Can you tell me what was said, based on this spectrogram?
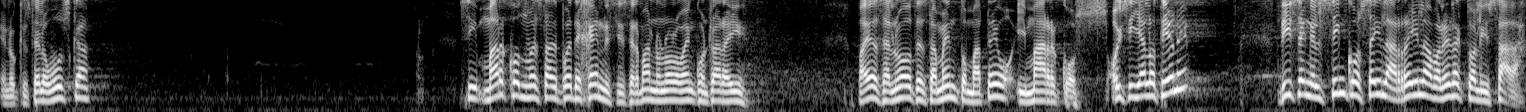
en lo que usted lo busca. Sí, Marcos no está después de Génesis, hermano, no lo va a encontrar ahí. Váyase al Nuevo Testamento, Mateo y Marcos. Hoy sí ya lo tiene. Dice en el 5.6 la Reina Valera actualizada.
